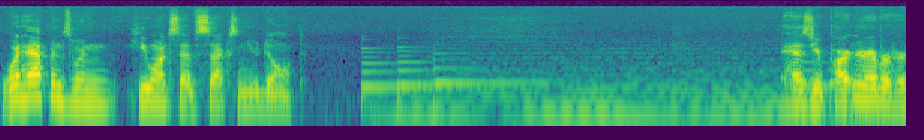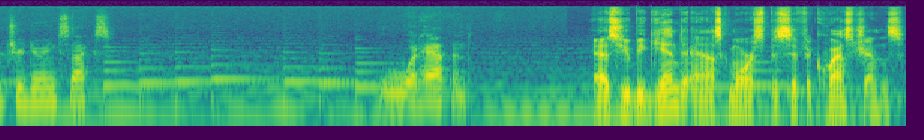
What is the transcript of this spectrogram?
What happens when he wants to have sex and you don't? Has your partner ever hurt you doing sex? What happened? As you begin to ask more specific questions,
